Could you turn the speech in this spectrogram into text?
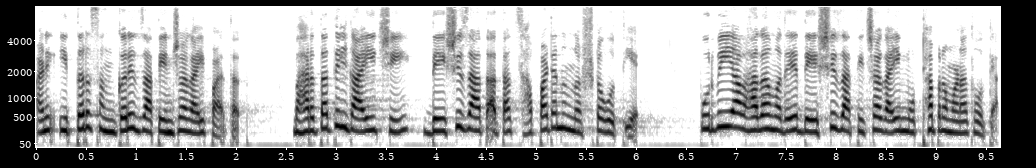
आणि इतर संकरित जातींच्या गायी पाळतात. भारतातील गायीची देशी जात आता झपाट्यानं नष्ट होतीये. पूर्वी या भागामध्ये देशी जातीच्या गायी मोठ्या प्रमाणात होत्या.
